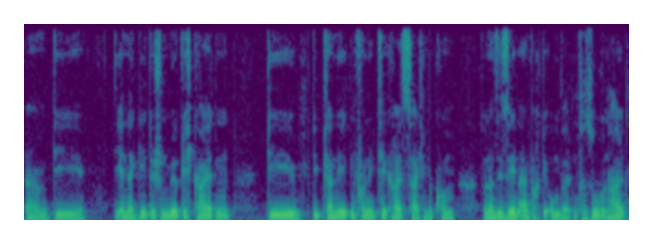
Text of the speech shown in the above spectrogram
ähm, die, die energetischen Möglichkeiten, die die Planeten von den Tierkreiszeichen bekommen, sondern sie sehen einfach die Umwelt und versuchen halt,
